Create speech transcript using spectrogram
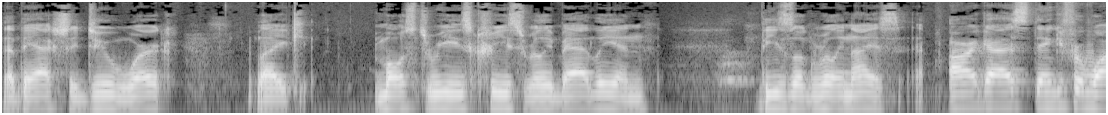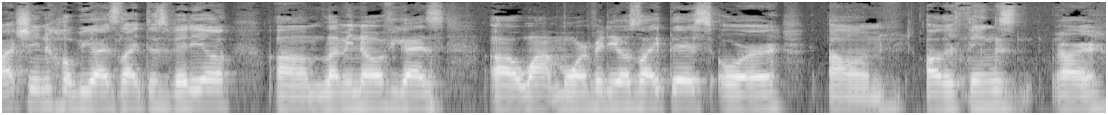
that they actually do work. Like most threes crease really badly, and these look really nice. Alright guys, thank you for watching. Hope you guys liked this video. Um, let me know if you guys uh, want more videos like this or um, other things or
